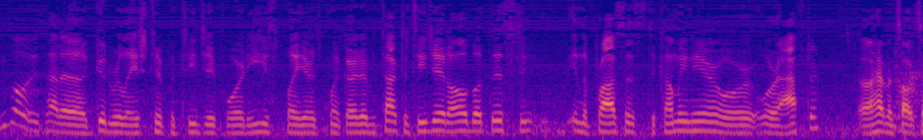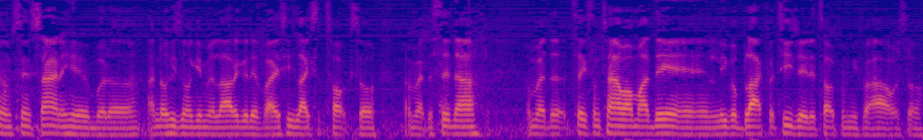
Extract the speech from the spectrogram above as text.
You've always had a good relationship with TJ Ford. He used to play here as point guard. Have you talked to TJ at all about this in the process to coming here or, or after? Uh, I haven't talked to him since signing here, but uh, I know he's going to give me a lot of good advice. He likes to talk, so I'm at to sit down. I'm at to take some time out my day and, and leave a block for TJ to talk for me for hours. So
